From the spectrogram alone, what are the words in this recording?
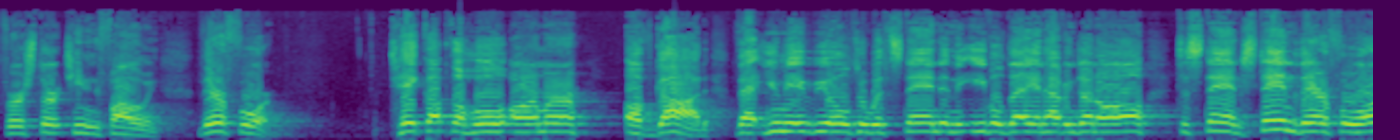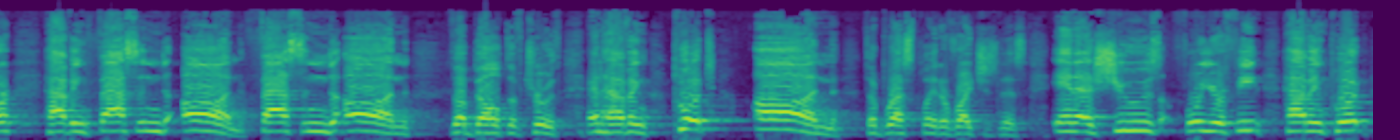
Verse 13 and following. Therefore, take up the whole armor of God, that you may be able to withstand in the evil day, and having done all, to stand. Stand therefore, having fastened on, fastened on the belt of truth, and having put on the breastplate of righteousness, and as shoes for your feet, having put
